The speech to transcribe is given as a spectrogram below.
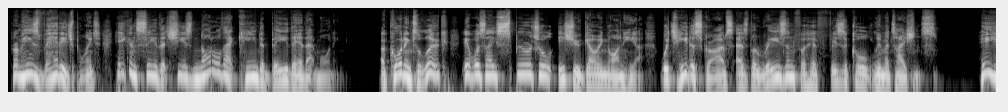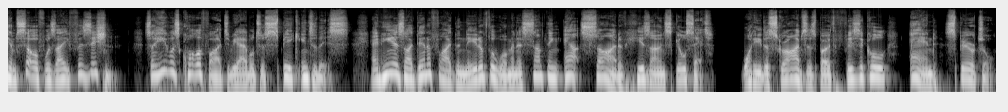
From his vantage point, he can see that she's not all that keen to be there that morning. According to Luke, it was a spiritual issue going on here, which he describes as the reason for her physical limitations. He himself was a physician, so he was qualified to be able to speak into this, and he has identified the need of the woman as something outside of his own skill set what he describes as both physical and spiritual.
